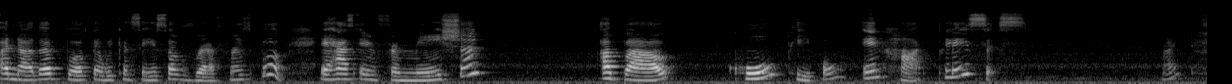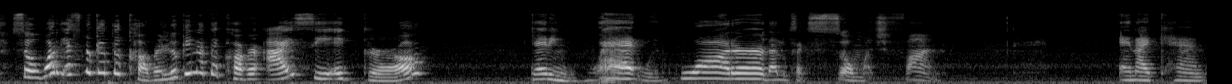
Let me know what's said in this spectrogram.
another book that we can say is a reference book. It has information about cool people in hot places. Right? So what let's look at the cover. Looking at the cover, I see a girl getting wet with water. That looks like so much fun. And I can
